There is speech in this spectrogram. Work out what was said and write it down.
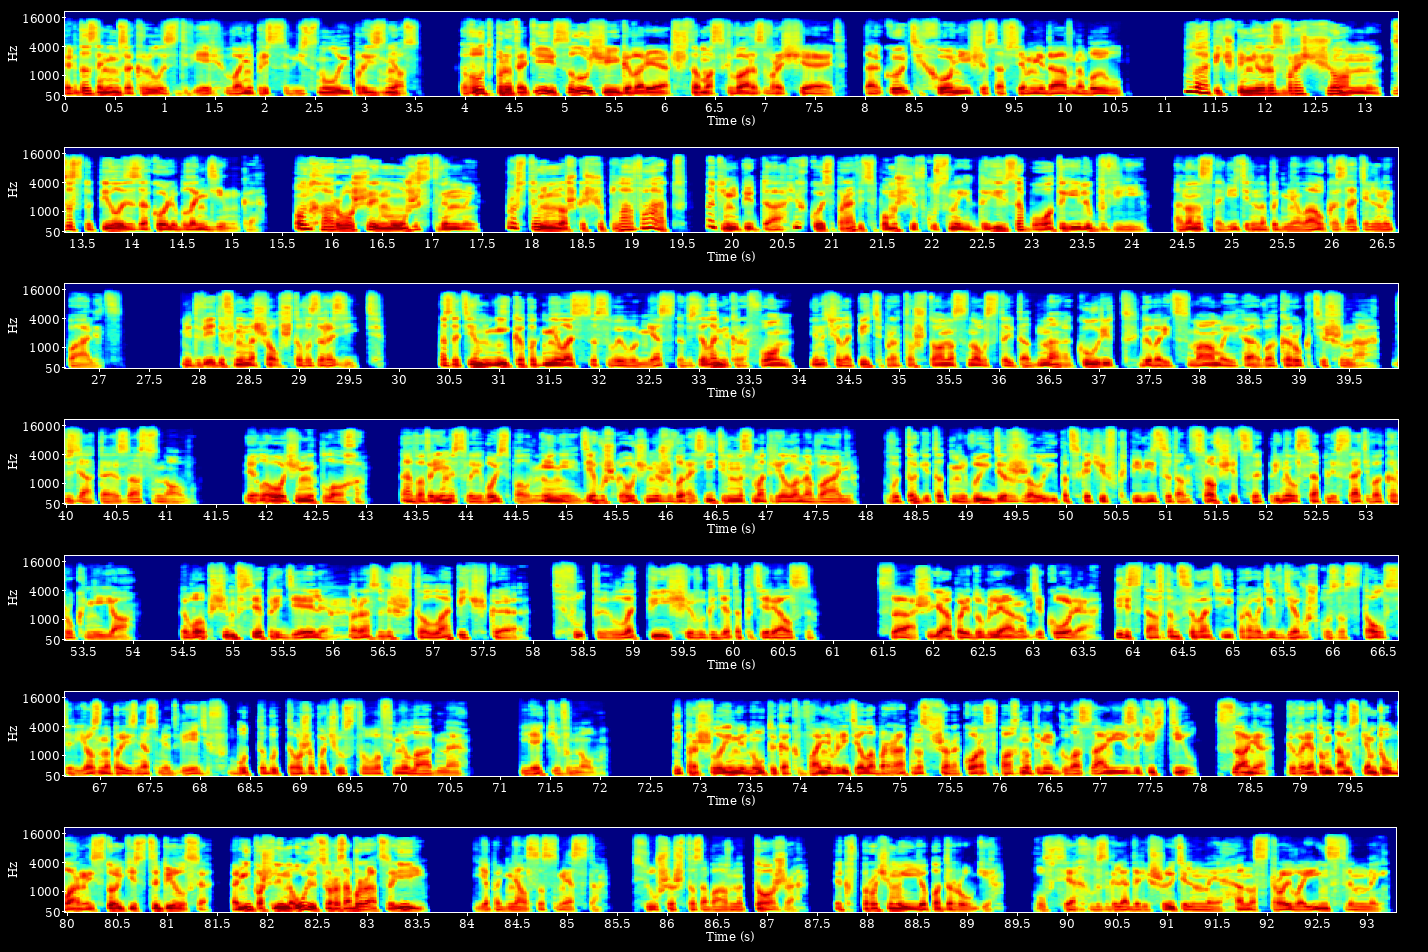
Когда за ним закрылась дверь, Ваня присвистнул и произнес. Вот про такие случаи говорят, что Москва развращает. Такой тихоня еще совсем недавно был». «Лапечка не развращенный», — заступилась за Колю блондинка. «Он хороший, мужественный. Просто немножко щупловат. Это не беда, легко исправить с помощью вкусной еды, заботы и любви». Она наставительно подняла указательный палец. Медведев не нашел, что возразить. А затем Ника поднялась со своего места, взяла микрофон и начала петь про то, что она снова стоит одна, курит, говорит с мамой, а вокруг тишина, взятая за основу. Пела очень неплохо. А во время своего исполнения девушка очень уж выразительно смотрела на Ваню. В итоге тот не выдержал и, подскочив к певице-танцовщице, принялся плясать вокруг нее. В общем, все пределы, разве что лапечка Тьфу ты, Лапищев где-то потерялся. «Саш, я пойду гляну, где Коля». Перестав танцевать и проводив девушку за стол, серьезно произнес Медведев, будто бы тоже почувствовав неладное. Я кивнул. Не прошло и минуты, как Ваня влетел обратно с широко распахнутыми глазами и зачастил. «Саня, говорят, он там с кем-то у барной стойки сцепился. Они пошли на улицу разобраться и...» Я поднялся с места. Ксюша, что забавно, тоже как, впрочем, и ее подруги. У всех взгляды решительные, а настрой воинственный.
